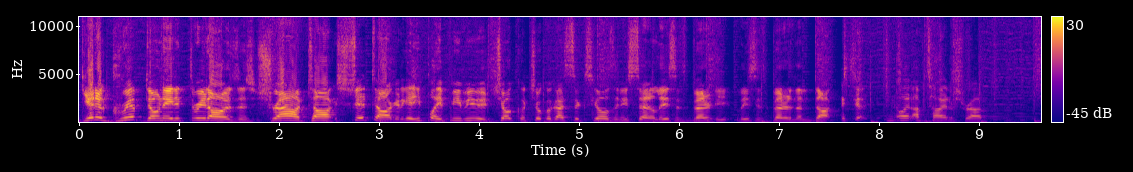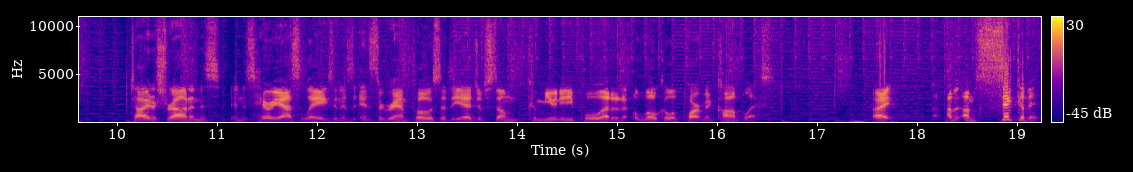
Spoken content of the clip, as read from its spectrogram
Get a grip donated three dollars. This Shroud talk shit talking again. He played PvP with Choco. Choco got six kills, and he said at least it's better. At least it's better than Doc. You know what? I'm tired of Shroud. I'm tired of Shroud and his and his hairy ass legs and his Instagram post at the edge of some community pool at a, a local apartment complex. All right, I'm, I'm sick of it.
